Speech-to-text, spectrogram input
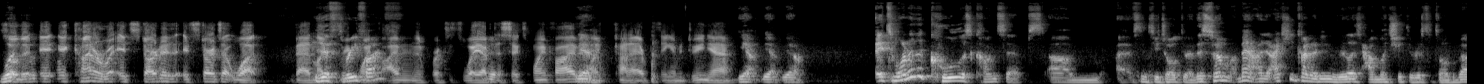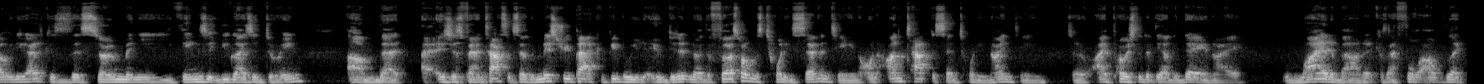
What- so the, it, it kind of it started. It starts at what? Bad like three, point five? five, and then works its way up Yeah. to six point five, Yeah. and like kind of everything in between. Yeah. Yeah, yeah, yeah. It's one of the coolest concepts um, uh, since you talked about. it. There's so man, I actually kind of didn't realize how much shit there is to talk about with you guys because there's so many things that you guys are doing um, that uh, just fantastic. So the mystery pack for people who, who didn't know, the first one was 2017 on Untappd. It said 2019. So I posted it the other day and I lied about it because I thought I was like,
